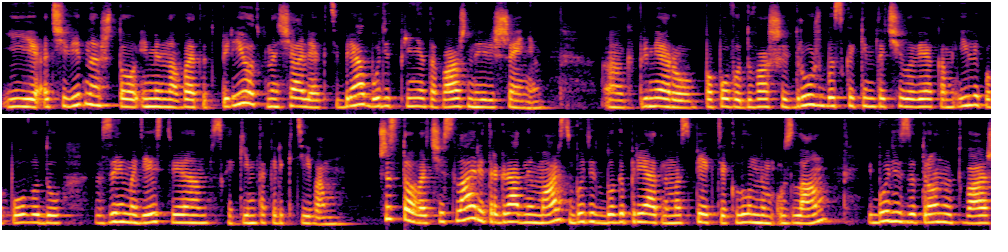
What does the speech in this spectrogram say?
И очевидно, что именно в этот период, в начале октября, будет принято важное решение. Э, к примеру, по поводу вашей дружбы с каким-то человеком или по поводу взаимодействия с каким-то коллективом. 6 числа ретроградный Марс будет в благоприятном аспекте к лунным узлам и будет затронут ваш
